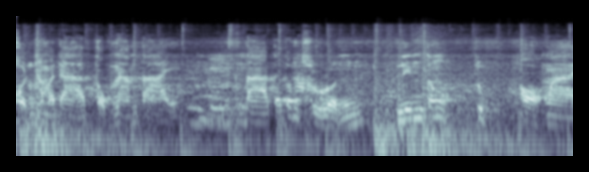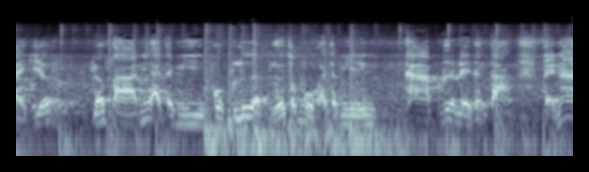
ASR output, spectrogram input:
คนธรรมดาตกน้ำตาย ตาก็ต้องถลนลิ้นต้องจุกออกมาเยอะ แล้วตานี่อาจจะมีพวกเลือด หรือจมูกอาจจะมีคราบเลือดอะไรต่างๆ แต่หน้า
